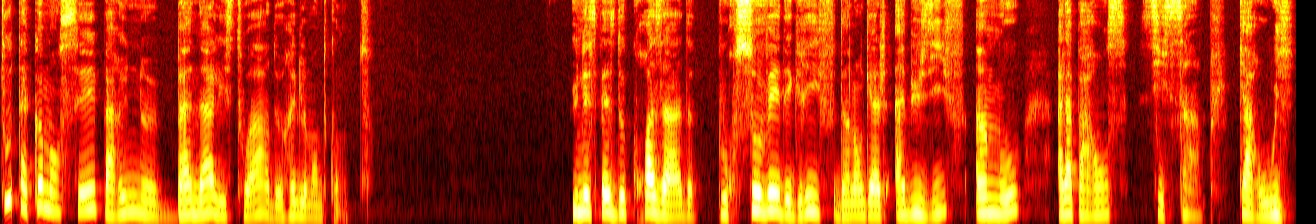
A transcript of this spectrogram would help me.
Tout a commencé par une banale histoire de règlement de compte. Une espèce de croisade pour sauver des griffes d'un langage abusif un mot à l'apparence si simple. Car oui,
